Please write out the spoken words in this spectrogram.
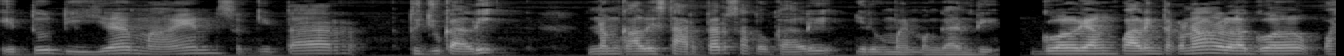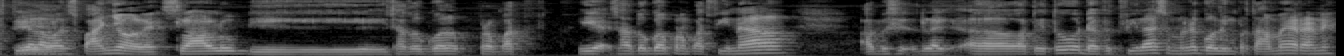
itu dia main sekitar tujuh kali enam kali starter satu kali jadi pemain pengganti. Gol yang paling terkenal adalah gol pas dia Iya. lawan Spanyol ya. Selalu. Di satu gol perempat iya satu gol perempat final. Abis like, eh, waktu itu David Villa sebenarnya golin pertama ya Ran ya.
